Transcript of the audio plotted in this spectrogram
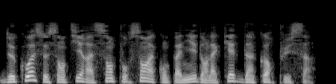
De quoi se sentir à 100% accompagné dans la quête d'un corps plus sain.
